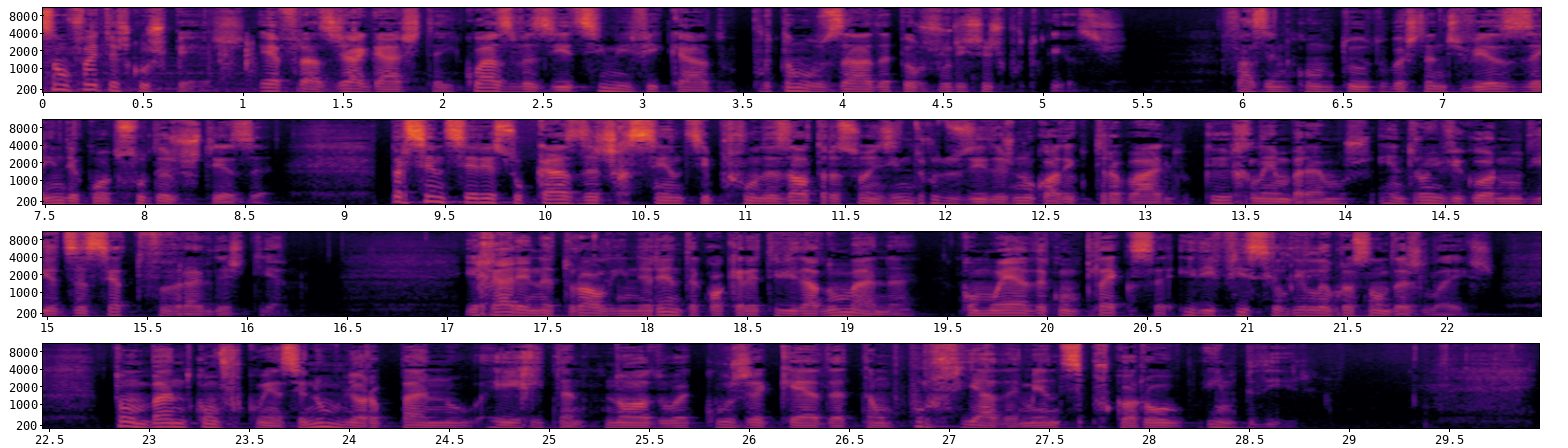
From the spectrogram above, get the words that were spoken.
São feitas com os pés. É a frase já gasta e quase vazia de significado por tão usada pelos juristas portugueses. Fazem, contudo, bastantes vezes, ainda com absoluta justeza, parecendo ser esse o caso das recentes e profundas alterações introduzidas no Código de Trabalho que, relembramos, entrou em vigor no dia 17 de fevereiro deste ano. Errar é natural e inerente a qualquer atividade humana, como é a da complexa e difícil elaboração das leis, tombando com frequência no melhor pano a irritante nódoa cuja queda tão porfiadamente se procurou impedir.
